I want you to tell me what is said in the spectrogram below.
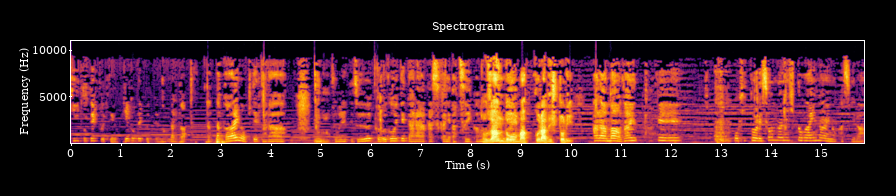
ヒートテックっていう、ヒートテックっていうの？なんか、あったかいの着てたら、うん。そうやってずーっと動いてたら、確かに暑いかも、登山道真っ暗で一人。あら、まあ、だい、えー、お一人、そんなに人がいないのかしら。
